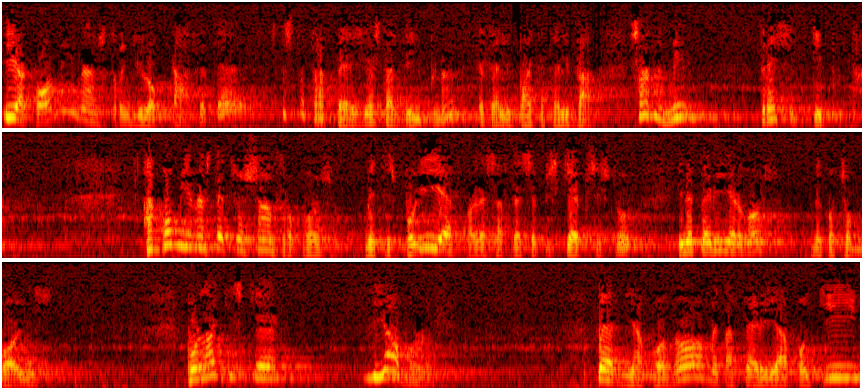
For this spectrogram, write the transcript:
Ή ακόμη να στρογγυλοκάθεται στα τραπέζια, στα δείπνα και τα λοιπά και τα λοιπά. Σαν να μην τρέχει τίποτα. Ακόμη ένας τέτοιος άνθρωπος με τις πολύ εύκολες αυτές επισκέψεις του είναι περίεργος, είναι κοτσομπόλης πολλάκις και διάβολος παίρνει από εδώ μεταφέρει από εκεί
